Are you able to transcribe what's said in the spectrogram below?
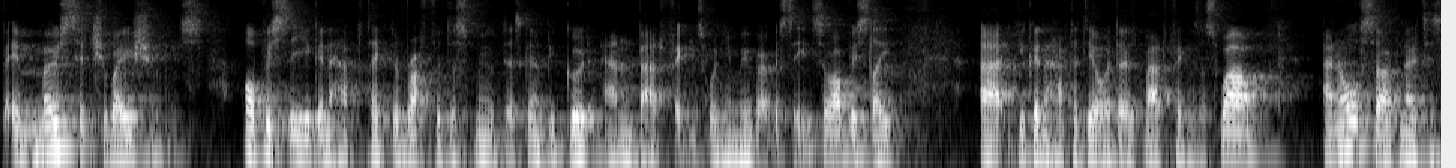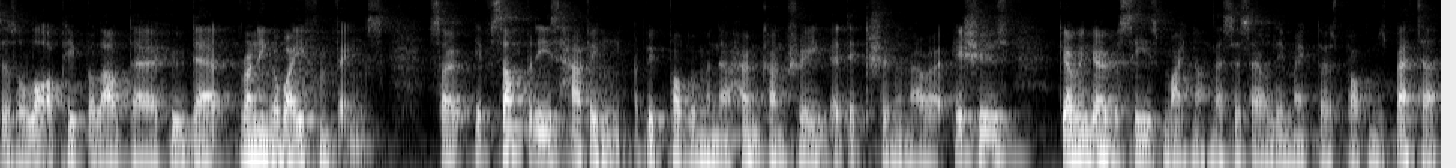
But in most situations, obviously you're going to have to take the rough with the smooth. There's going to be good and bad things when you move overseas. So obviously, uh, you're going to have to deal with those bad things as well. And also, I've noticed there's a lot of people out there who they're running away from things. So, if somebody's having a big problem in their home country, addiction and other issues, going overseas might not necessarily make those problems better.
